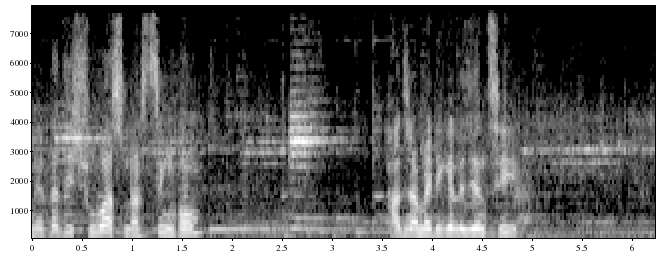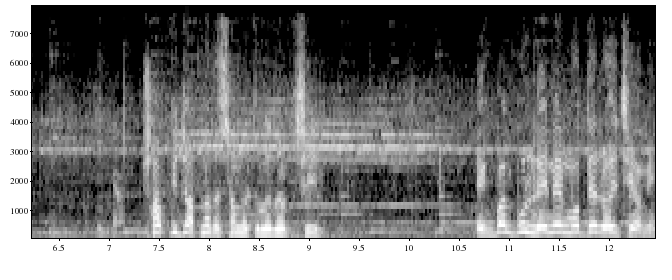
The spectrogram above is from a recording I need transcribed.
Netaji Subhash nursing home, Hazra medical agency. সব কিছু আপনাদের সামনে তুলে ধরছি। ইকবালপুর লেনের মধ্যে রয়েছি আমি।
